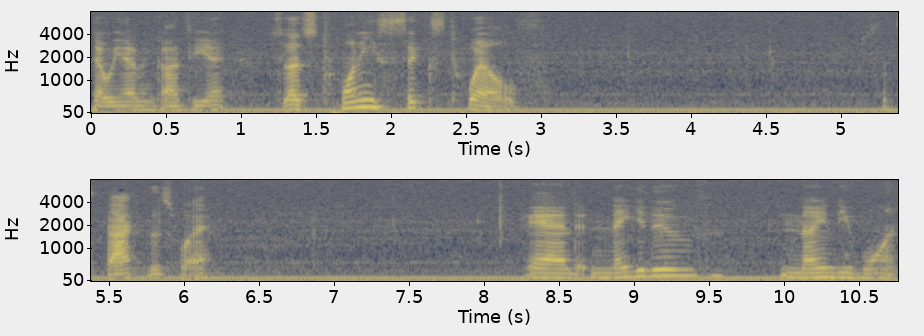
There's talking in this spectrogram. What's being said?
that we haven't got to yet. So that's 2612 so let's back this way and negative 91.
